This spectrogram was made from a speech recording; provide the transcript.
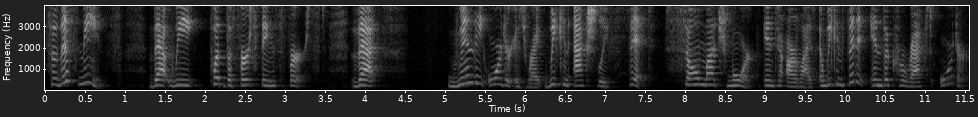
So this means that we put the first things first, that when the order is right, we can actually fit so much more into our lives and we can fit it in the correct order.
